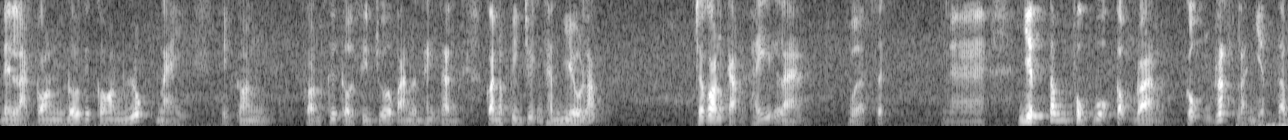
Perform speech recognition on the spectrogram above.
Nên là con, đối với con lúc này thì con con cứ cầu xin Chúa ban ơn Thánh Thần. Con đọc kinh Chúa Thánh Thần nhiều lắm cho con cảm thấy là vừa sức. À, nhiệt tâm phục vụ cộng đoàn cũng rất là nhiệt tâm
